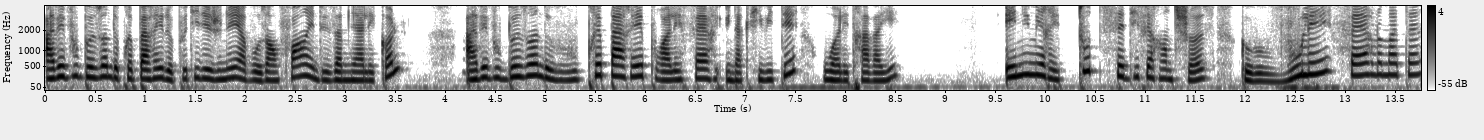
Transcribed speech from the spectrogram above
Avez-vous besoin de préparer le petit déjeuner à vos enfants et de les amener à l'école? Avez-vous besoin de vous préparer pour aller faire une activité ou aller travailler? Énumérez toutes ces différentes choses que vous voulez faire le matin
